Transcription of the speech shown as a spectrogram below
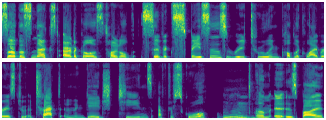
so this next article is titled Civic Spaces Retooling Public Libraries to Attract and Engage Teens After School. Mm. Um, it is by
